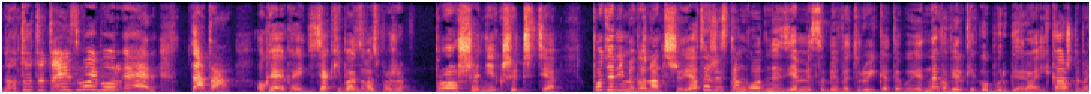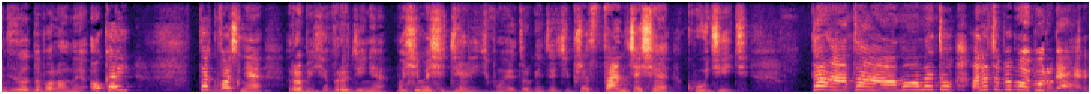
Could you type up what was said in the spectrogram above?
No, to, to, to jest mój burger, tata. Okej, okej, dzieciaki, bardzo was proszę, proszę, nie krzyczcie. Podzielimy go na trzy. Ja też jestem głodny, zjemy sobie we trójkę tego jednego wielkiego burgera i każdy będzie zadowolony, okej? Tak właśnie robi się w rodzinie. Musimy się dzielić, moje drogie dzieci. Przestańcie się kłócić. Ta, ta, no ale to, ale to był mój burger.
